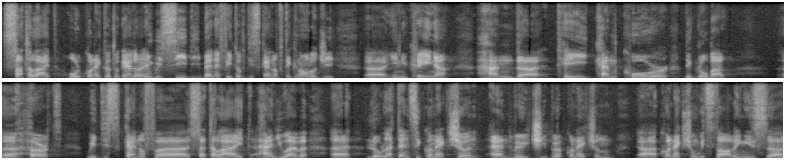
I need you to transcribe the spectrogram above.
satellite all connected together, and we see the benefit of this kind of technology uh, in Ukraine, and uh, they can cover the global uh, Earth with this kind of uh, satellite, and you have a low latency connection and very cheaper connection uh, connection with Starlink is, uh,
